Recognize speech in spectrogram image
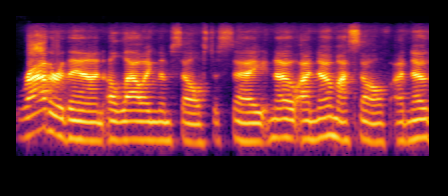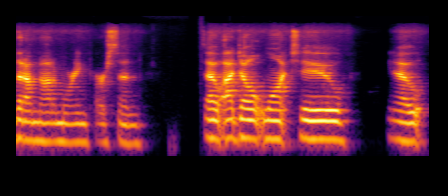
Rather than allowing themselves to say no i know myself. I know that i'm not a morning person. So i don't want to you know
